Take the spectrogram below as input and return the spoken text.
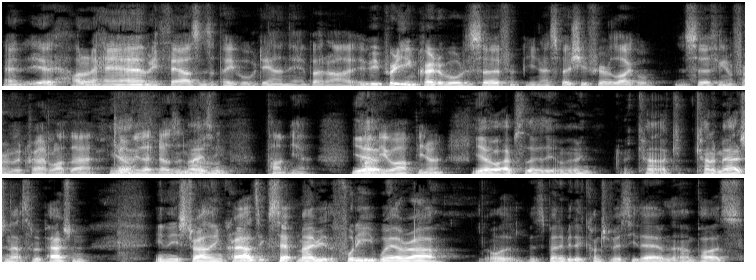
And yeah, I don't know how many thousands of people were down there, but uh, it'd be pretty incredible to surf. You know, especially if you're a local, surfing in front of a crowd like that. Yeah, Tell me that doesn't um, amazing. pump you, Yeah, pump you up. You know. Yeah, well, absolutely. I mean, I can't, I can't imagine that sort of passion in the Australian crowds, except maybe at the footy, where uh, well, there's been a bit of controversy there, and the umpires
